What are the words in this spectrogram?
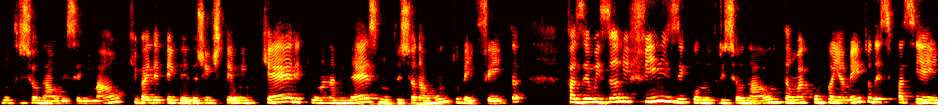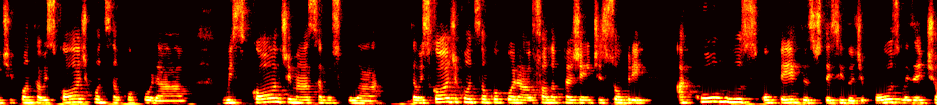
nutricional desse animal, que vai depender da gente ter um inquérito, uma anamnese nutricional muito bem feita, fazer o exame físico nutricional, então acompanhamento desse paciente quanto ao score de condição corporal, o score de massa muscular. Então, o score de condição corporal fala para gente sobre acúmulos ou perdas de tecido adiposo, mas a gente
